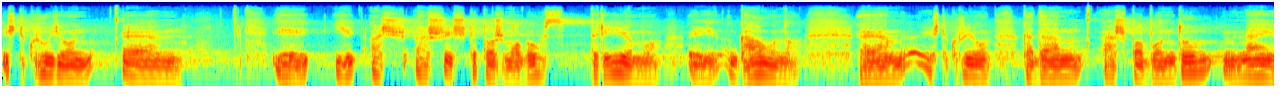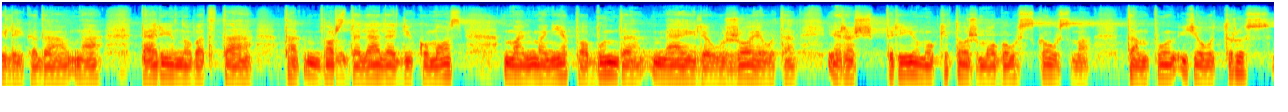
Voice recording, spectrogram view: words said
Iš tikrųjų, e, aš, aš iš kito žmogaus priimu, gaunu. Iš tikrųjų, kada aš pabundu meiliai, kada, na, perinu vat tą, tą nors dalelę dykumos, man, manie pabunda meilė, užuojauta ir aš priimu kito žmogaus skausmą, tampu jautrus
